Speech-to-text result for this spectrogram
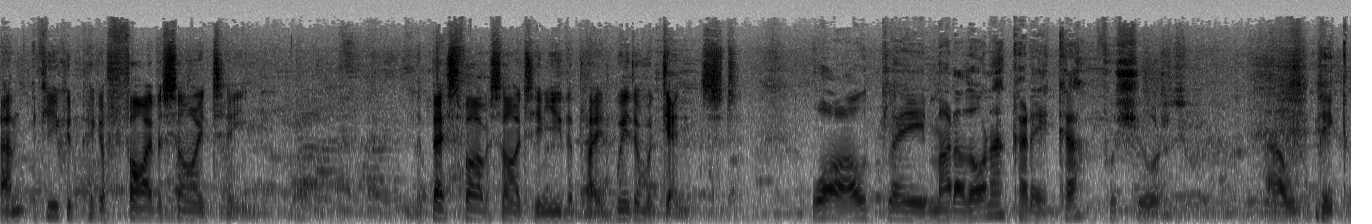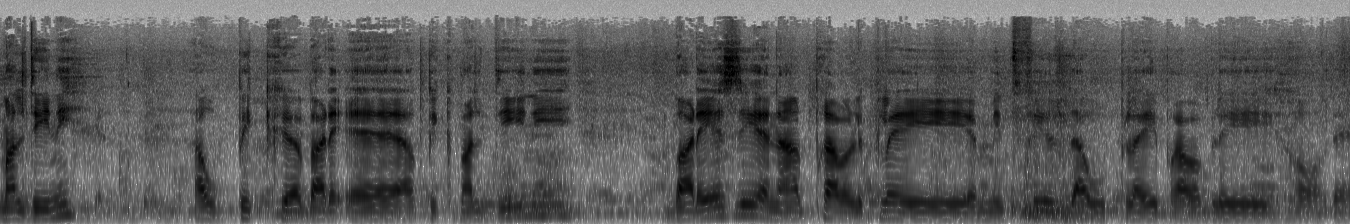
Um, if you could pick a five-a-side team, the best five-a-side team you either played with or against, Well, I would play Maradona, Careca for sure. I would pick Maldini. I would pick uh, Bare- uh, I'll pick Maldini, Baresi, and I'll probably play a midfield. I would play probably oh, there,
